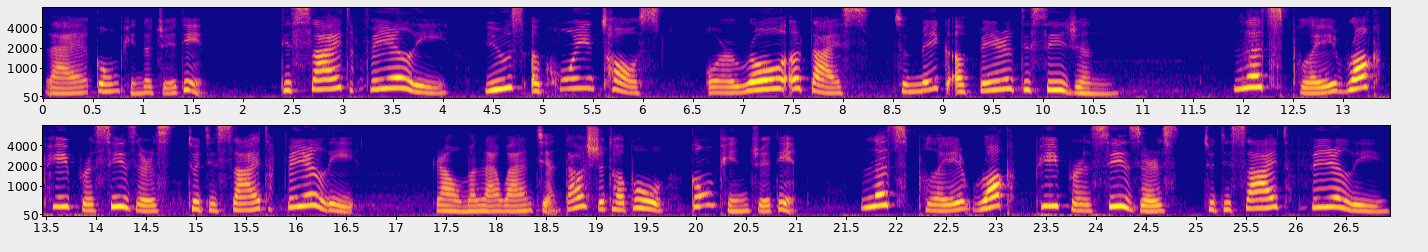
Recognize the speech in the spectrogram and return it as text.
来公平的决定。Decide fairly. Use a coin toss or roll a dice to make a fair decision. Let's play rock paper scissors to decide fairly. 让我们来玩剪刀石头布，公平决定。Let's play rock paper scissors to decide fairly.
